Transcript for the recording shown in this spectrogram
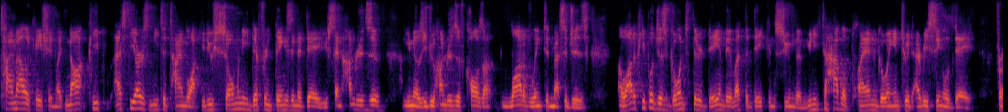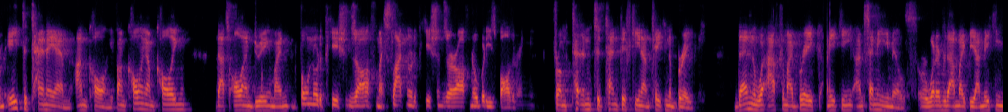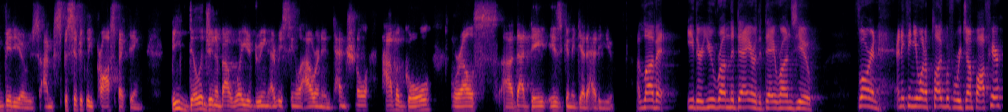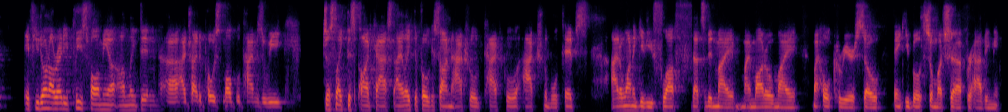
time allocation like not people sdrs need to time block. You do so many different things in a day. You send hundreds of emails. You do hundreds of calls a lot of linkedin messages. A lot of people just go into their day and they let the day consume them. You need to have a plan going into it every single day. From 8 to 10 a.m i'm calling. If i'm calling i'm calling. That's all i'm doing. My phone notifications off. My slack notifications are off. Nobody's bothering me. From 10 to 10 15, I'm taking a break. Then after my break, I'm making I'm sending emails or whatever that might be. I'm making videos. I'm specifically prospecting. Be diligent about what you're doing every single hour and intentional. Have a goal, or else uh, that day is going to get ahead of you. I love it. Either you run the day or the day runs you. Florin, anything you want to plug before we jump off here? If you don't already, please follow me on LinkedIn. Uh, I try to post multiple times a week. Just like this podcast, I like to focus on actual tactical, actionable tips. I don't want to give you fluff. That's been my my motto my my whole career. So thank you both so much uh, for having me.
